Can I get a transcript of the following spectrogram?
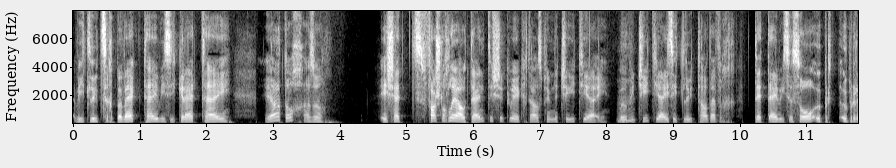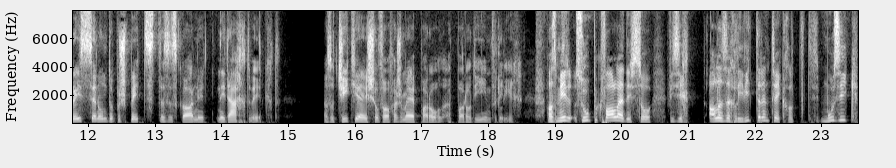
wie die Leute sich bewegt haben, wie sie geredet haben. Ja, doch, also es hat fast noch ein bisschen authentischer gewirkt als beim GTA. Weil Mhm. bei GTA sind die Leute halt einfach teilweise so über, überrissen und überspitzt, dass es gar nicht, nicht echt wirkt. Also GTA ist schon fast mehr eine, Paro eine Parodie im Vergleich. Was mir super gefallen hat, ist so, wie sich alles ein bisschen weiterentwickelt. Die Musik,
